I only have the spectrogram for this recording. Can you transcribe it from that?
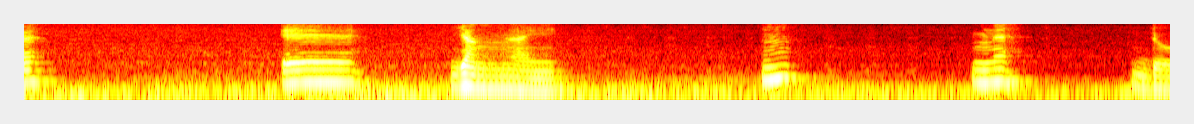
นะ เอ๊ยังไงอืมนะ ดู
